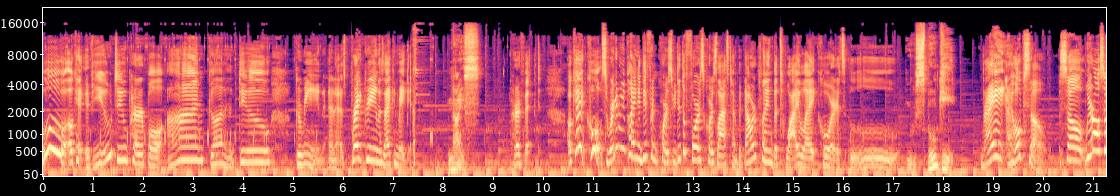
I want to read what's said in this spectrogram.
Ooh, okay, if you do purple, I'm gonna do green, and as bright green as I can make it. Nice. Perfect. Okay, cool. So we're gonna be playing a different course. We did the forest course last time, but now we're playing the twilight course. Ooh. Ooh, spooky. Right? I hope so. So we're also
